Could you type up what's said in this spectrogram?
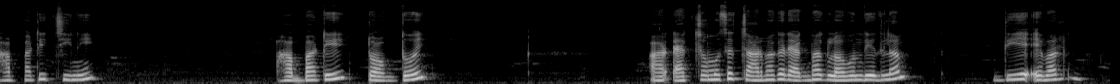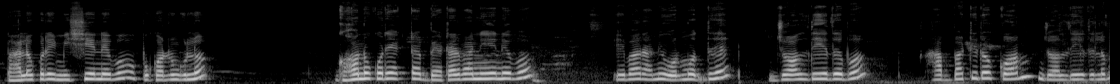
হাফ বাটি চিনি, হাফ বাটি টক দই আর এক চামচের চার ভাগের এক ভাগ লবণ দিয়ে দিলাম। দিয়ে এবার ভালো করে মিশিয়ে নেব উপকরণগুলো। ঘন করে একটা ব্যাটার বানিয়ে নেব। এবার আমি ওর মধ্যে জল দিয়ে দেব। হাফ বাটিরও কম জল দিয়ে দেব।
